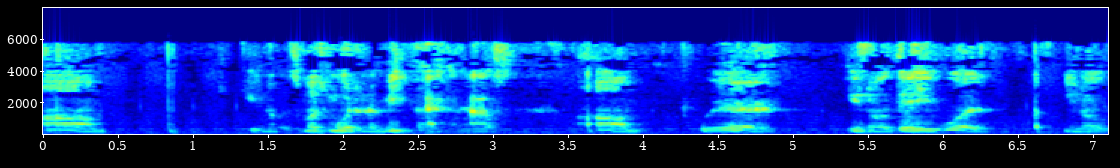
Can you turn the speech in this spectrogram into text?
um, you know, it's much more than a meat packing house, um, where, you know, they would, you know,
